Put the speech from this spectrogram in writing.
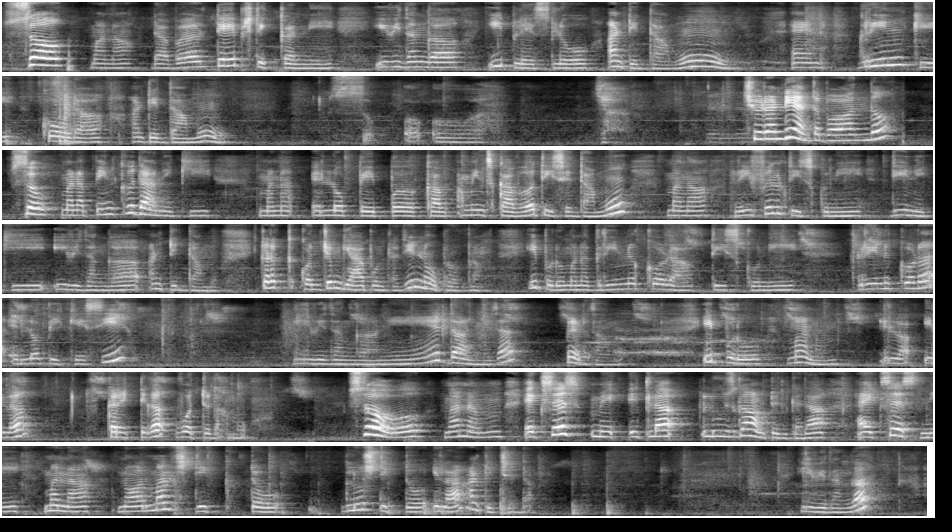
so మన డబల్ టేప్ స్టిక్కర్ని ఈ విధంగా ఈ ప్లేస్లో అంటిద్దాము. అండ్ గ్రీన్కి కూడా అంటిద్దాము. సో uh, uh, చూడండి ఎంత బాగుందో. సో మన పింక్ దానికి మన ఎల్లో పేపర్ కవ్ మీన్స్ కవర్ తీసేద్దాము. మన రీఫిల్ తీసుకుని దీనికి ఈ విధంగా అంటిద్దాము. ఇక్కడ కొంచెం గ్యాప్ ఉంటుంది నో ప్రాబ్లం ఇప్పుడు మన గ్రీన్ కూడా తీసుకొని గ్రీన్ కూడా ఎల్లో పీకేసి ఈ విధంగానే దాని మీద పెడదాము. ఇప్పుడు మనం ఇలా ఇలా కరెక్ట్గా ఒత్తుదాము. సో మనం ఎక్సెస్ ఇట్లా లూజ్గా ఉంటుంది కదా ఆ ఎక్సెస్ని మన నార్మల్ స్టిక్తో గ్లూ స్టిక్తో ఇలా అంటించేద్దాం. ఈ విధంగా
